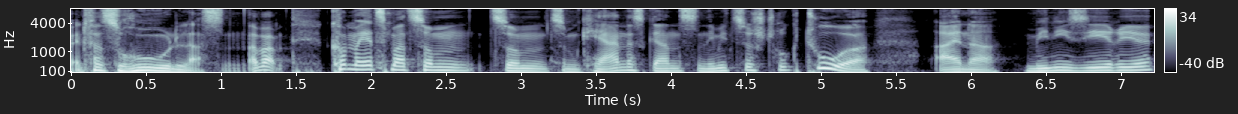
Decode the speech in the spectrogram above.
etwas ruhen lassen. Aber kommen wir jetzt mal zum, zum, zum Kern des Ganzen, nämlich zur Struktur einer Miniserie.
